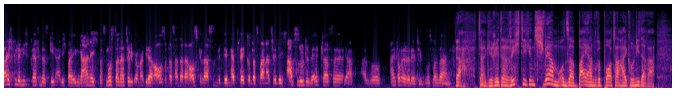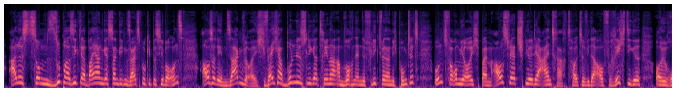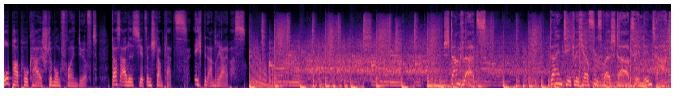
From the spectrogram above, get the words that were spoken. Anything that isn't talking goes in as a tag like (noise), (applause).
zwei Spiele nicht treffen, das geht eigentlich bei ihm gar nicht. Das muss dann natürlich irgendwann wieder raus und das hat er da rausgelassen mit dem Hattrick und das war natürlich absolute Weltklasse. Ja, also einfach irre der Typ, muss man sagen. Ja, da gerät er richtig ins Schwärmen, unser Bayern-Reporter Heiko Niederer. Alles zum Supersieg der Bayern gestern gegen Salzburg gibt es hier bei uns. Außerdem sagen wir euch, welcher Bundesliga-Trainer am Wochenende fliegt, wenn er nicht punktet und warum ihr euch beim Auswärtsspiel der Eintracht heute wieder auf richtige Europapokalstimmung freuen dürft. Das alles jetzt in Stammplatz. Ich bin André Albers. Stammplatz. Dein täglicher Fußballstart in den Tag.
